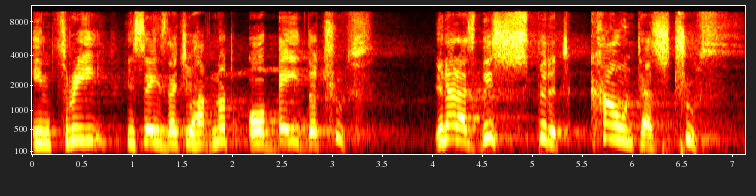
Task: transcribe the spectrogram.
In three, he says that you have not obeyed the truth. You know, as this spirit counters truth,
